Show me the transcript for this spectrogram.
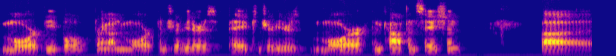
more people, bring on more contributors, pay contributors more in compensation. Uh,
